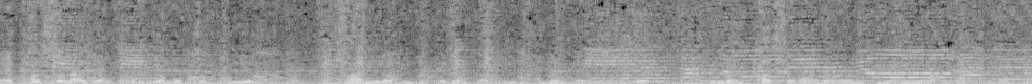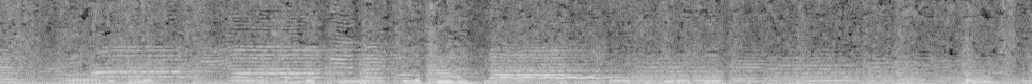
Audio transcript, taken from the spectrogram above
예, 탈선하지 않고 우리가 목적지 부산이라든지 대전까지 가면 되는 건데 물론 탈선하면은 인생이 망가지고 아, 높이가 어, 300도 제가 재는데 이렇게 돌아서 가고 있어요.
